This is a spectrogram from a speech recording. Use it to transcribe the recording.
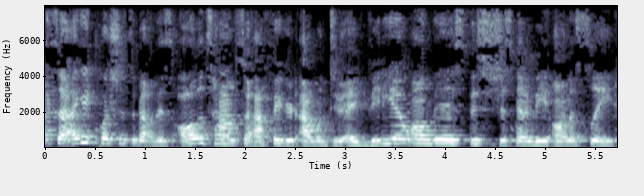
guys, so I get questions about this all the time, so I figured I would do a video on this. This is just going to be, honestly,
